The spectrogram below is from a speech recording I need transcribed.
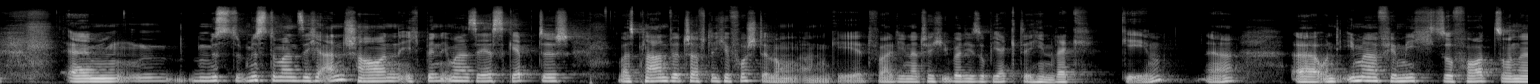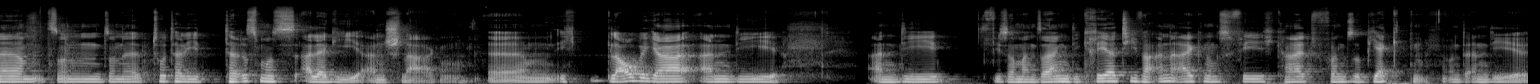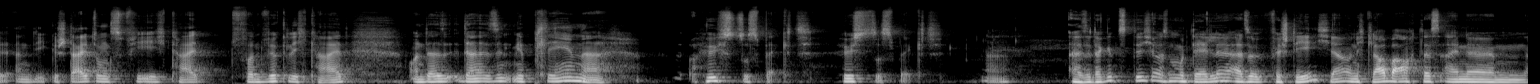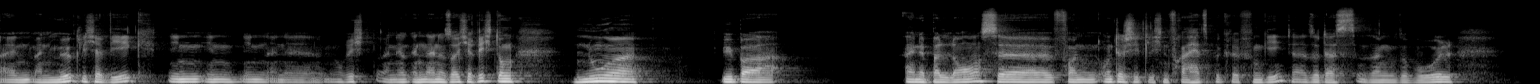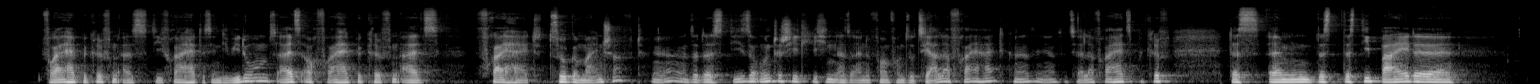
Ähm, müsste, müsste man sich anschauen. Ich bin immer sehr skeptisch, was planwirtschaftliche Vorstellungen angeht, weil die natürlich über die Subjekte hinweg gehen. Ja? Äh, und immer für mich sofort so eine, so, ein, so eine Totalitarismusallergie anschlagen. Ähm, ich glaube ja an die, an die, wie soll man sagen, die kreative Aneignungsfähigkeit von Subjekten und an die, an die Gestaltungsfähigkeit von Wirklichkeit. Und da, da sind mir Pläne höchst suspekt, höchst suspekt. Ja. Also da gibt es durchaus Modelle, also verstehe ich, ja, und ich glaube auch, dass eine, ein, ein möglicher Weg in, in, in, eine Richt, in eine solche Richtung nur über eine Balance von unterschiedlichen Freiheitsbegriffen geht, also dass sagen, sowohl Freiheit begriffen als die Freiheit des Individuums, als auch Freiheit begriffen als Freiheit zur Gemeinschaft. Ja? Also dass diese unterschiedlichen, also eine Form von sozialer Freiheit quasi, ja, sozialer Freiheitsbegriff, dass, ähm, dass, dass die beide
